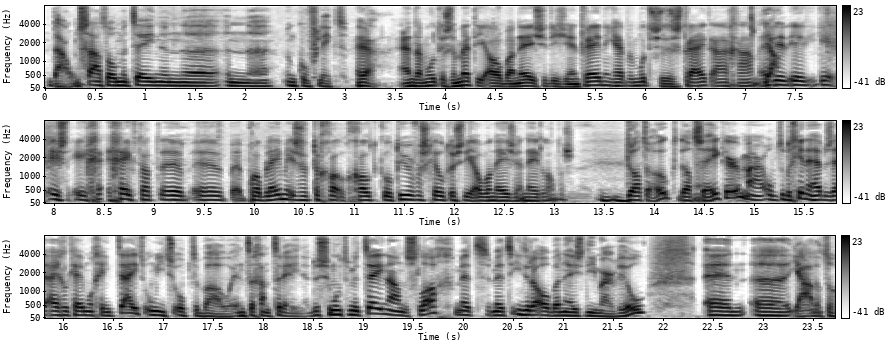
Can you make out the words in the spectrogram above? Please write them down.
daar ontstaat al meteen een, uh, een, een conflict. Ja, en dan moeten ze met die Albanese die ze in training hebben... moeten ze de strijd aangaan. Ja. Is, geeft dat problemen? Is er een gro groot cultuurverschil tussen die Albanese en Nederlanders? Dat ook, dat ja. zeker. Maar om te beginnen hebben ze eigenlijk helemaal geen tijd... om iets op te bouwen en te gaan trainen. Dus ze moeten meteen aan de slag met, met iedere Albanees die maar wil. En uh, ja, dat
